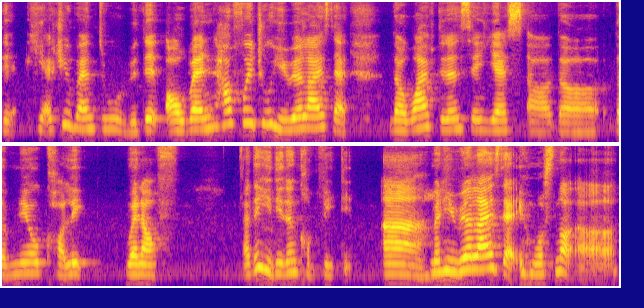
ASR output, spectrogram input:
they, he actually went through with it or when halfway through he realized that the wife didn't say yes. Uh, the the male colleague went off. I think he didn't complete it. Ah. When he realized that it was not a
